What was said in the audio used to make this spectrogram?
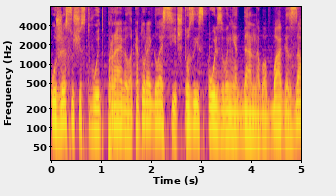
уже существует правило, которое гласит, что за использование данного бага за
